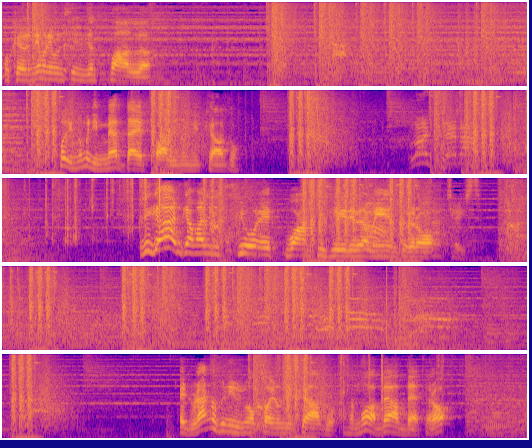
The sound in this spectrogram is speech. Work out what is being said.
Ok, prendiamo le munizioni del fall. Poi il nome di merda è fall in ogni caso. Ricarica maledizione quanti siete veramente però. E dovranno finire prima o poi in ogni caso. Ma vabbè vabbè però.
